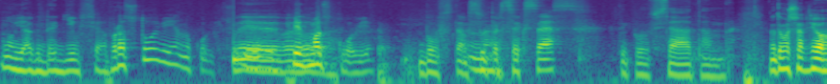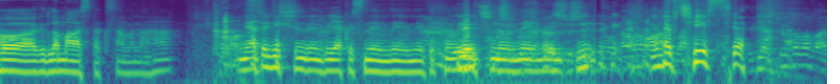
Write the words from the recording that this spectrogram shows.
Ну як де дівся? В Ростові Янукович. Не, Е, в- Підмосков'я. Був там супер сексес. Типу, вся там. Ну тому що в нього відламалась так само нога. Ну, Я тоді ще не, якось не, не, не технологічно не, не, не навчився. Голова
